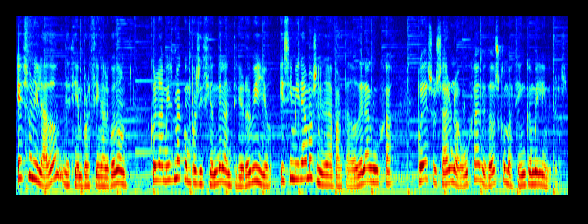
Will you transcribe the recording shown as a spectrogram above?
Es un hilado de 100% algodón, con la misma composición del anterior ovillo y si miramos en el apartado de la aguja, puedes usar una aguja de 2,5 milímetros.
